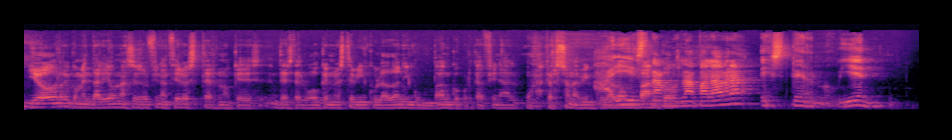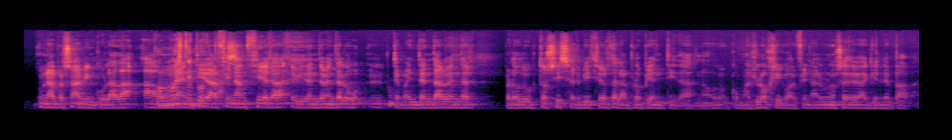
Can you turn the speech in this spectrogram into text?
Yo recomendaría un asesor financiero externo que es- desde luego que no esté vinculado a ningún banco, porque al final una persona vinculada a un banco... estamos, la palabra externo, bien. una persona vinculada a una este entidad podcast. financiera, evidentemente te va a intentar vender productos y servicios de la propia entidad, ¿no? Como es lógico, al final uno se debe a quien le paga.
